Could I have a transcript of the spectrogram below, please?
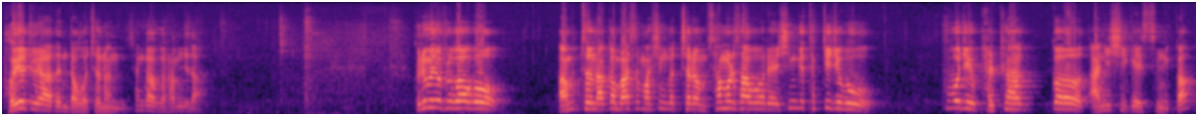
보여줘야 된다고 저는 생각을 합니다. 그럼에도 불구하고 아무튼 아까 말씀하신 것처럼 3월 4월에 신규 택지지구 후보지 발표할 것 아니시겠습니까?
